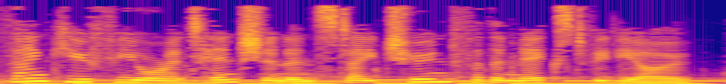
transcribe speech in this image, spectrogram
Thank you for your attention and stay tuned for the next video.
